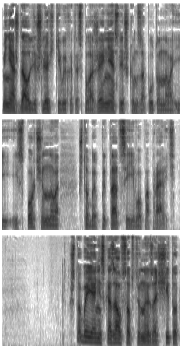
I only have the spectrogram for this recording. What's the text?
Меня ждал лишь легкий выход из положения, слишком запутанного и испорченного, чтобы пытаться его поправить. Что бы я ни сказал в собственную защиту,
